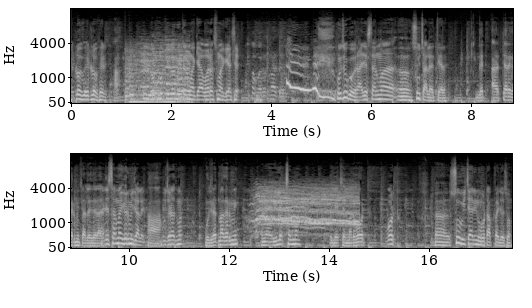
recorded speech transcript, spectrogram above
એટલો એટલો ફેર હા. લોકો કિલોમીટરમાં ગયા વર્ષમાં ગયા છે? હું શું કહું રાજસ્થાનમાં શું ચાલે અત્યારે? અત્યારે ગરમી ચાલે છે રાજ- રાજસ્થાનમાં ગરમી ચાલે હા. ગુજરાતમાં? ગુજરાતમાં ગરમી. અને ઇલેક્શનમાં? ઇલેક્શનમાં વોટ. વોટ? શું વિચારીને વોટ આપવા જશો?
